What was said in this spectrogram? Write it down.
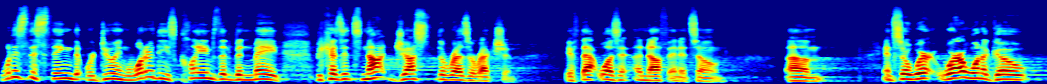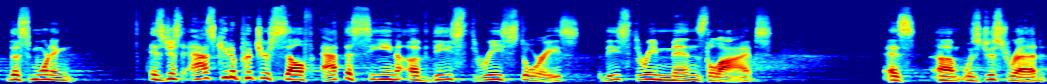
what is this thing that we're doing? What are these claims that have been made? Because it's not just the resurrection if that wasn't enough in its own. Um, and so, where, where I want to go this morning is just ask you to put yourself at the scene of these three stories, these three men's lives, as um, was just read,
